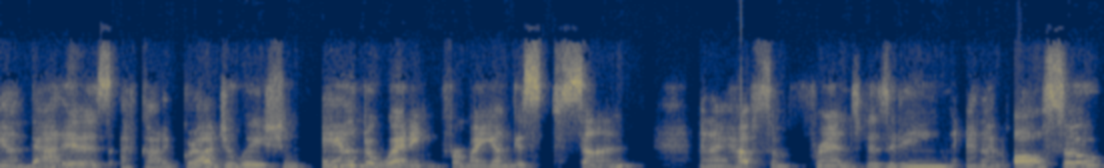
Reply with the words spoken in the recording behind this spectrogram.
And that is, I've got a graduation and a wedding for my youngest son. And I have some friends visiting. And I'm also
